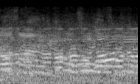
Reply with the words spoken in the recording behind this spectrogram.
なるべく中の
